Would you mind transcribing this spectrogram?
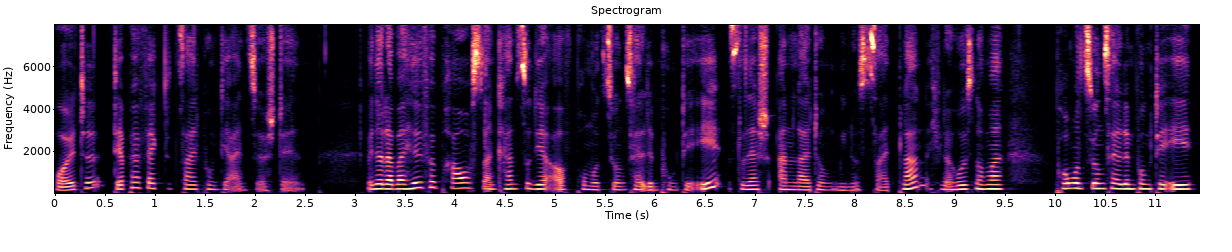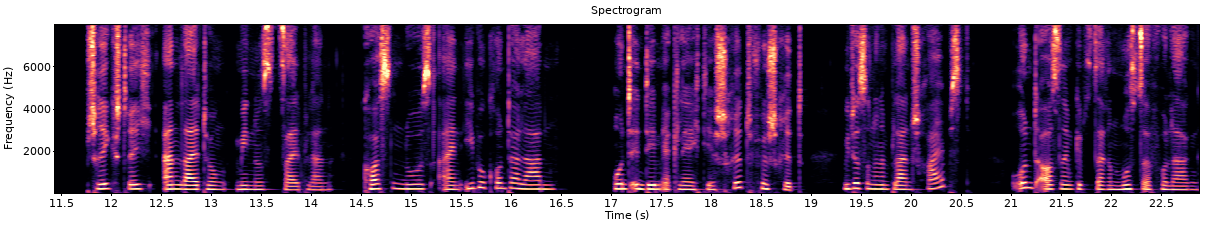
heute der perfekte Zeitpunkt, dir einen zu erstellen. Wenn du dabei Hilfe brauchst, dann kannst du dir auf promotionsheldin.de slash Anleitung minus Zeitplan, ich wiederhole es nochmal, promotionsheldin.de Schrägstrich Anleitung minus Zeitplan kostenlos ein E-Book runterladen und in dem erkläre ich dir Schritt für Schritt, wie du so einen Plan schreibst und außerdem gibt es darin Mustervorlagen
